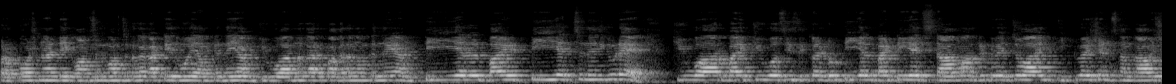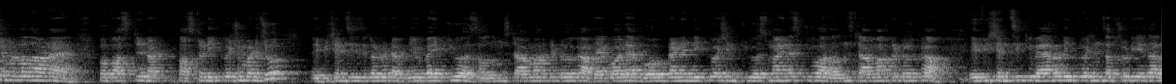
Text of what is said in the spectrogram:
proportionality constant constant ഒക്കെ കട്ട് ചെയ്ത് പോയി. നമുക്ക് എന്ത് ചെയ്യാം? ക്യു ആറിന് പകരം നമുക്ക് എന്ത് ചെയ്യാം? T L by T H എന്ന് എഴുതിക്കൂടെ Q R by Q S is equal to T L by T H star മാർക്കറ്റ് വെച്ചു. ആ ഇക്വേഷൻസ് നമുക്ക് ആവശ്യമുള്ളതാണ്. ഇപ്പൊ ഫസ്റ്റ് ഫസ്റ്റ് ഇക്വേഷൻ പഠിച്ചു. Efficiency W by Q S അതും സ്റ്റാർ മാർക്കറ്റ് വെക്കുക. അതേപോലെ work done equation Q S minus Q R അതും സ്റ്റാർ മാർക്കറ്റ് വെക്കുക. എഫിഷ്യൻസിക്ക് വേറൊരു ഇക്വേഷൻ സബ്സ്റ്റിറ്റ്യൂട്ട് ചെയ്താൽ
